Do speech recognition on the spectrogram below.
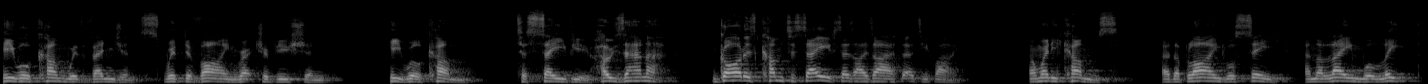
He will come with vengeance, with divine retribution he will come to save you. Hosanna. God has come to save, says Isaiah 35. And when he comes, uh, the blind will see and the lame will leap.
